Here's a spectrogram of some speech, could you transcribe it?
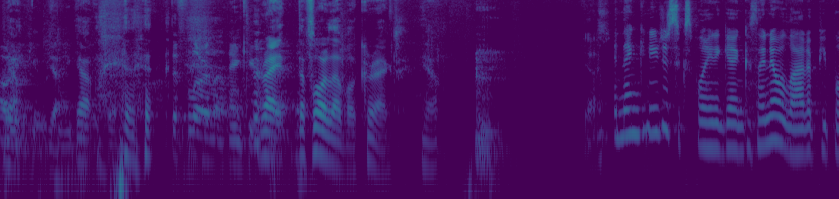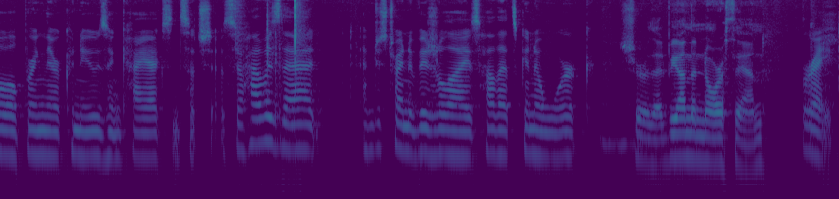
oh, yeah, thank you, thank you. yeah. The floor level. Thank you. Right, the floor level, correct, yeah. Yes. And then can you just explain again, because I know a lot of people bring their canoes and kayaks and such, so how is that, I'm just trying to visualize how that's gonna work. Sure, that'd be on the north end. Right.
